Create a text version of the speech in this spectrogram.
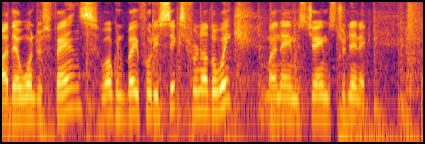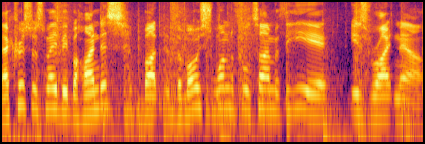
Hi there, Wanderers fans. Welcome to Bay 46 for another week. My name is James Tredinnick. Now, Christmas may be behind us, but the most wonderful time of the year is right now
